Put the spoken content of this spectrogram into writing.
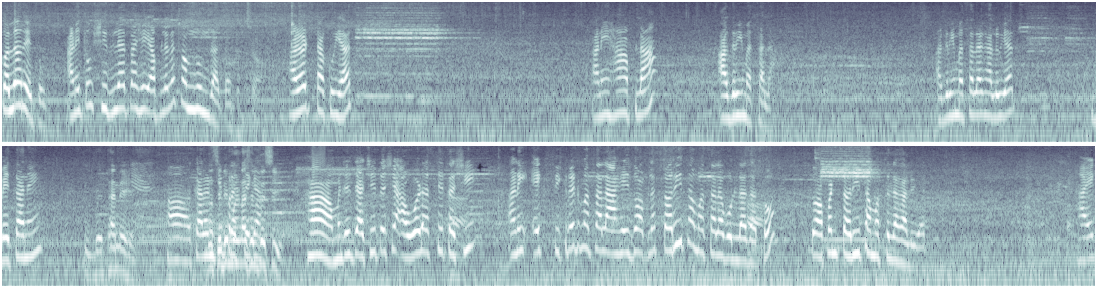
कलर येतो आणि तो शिजल्याचा हे आपल्याला समजून जातं. हळद टाकूयात. आणि हा आपला आगरी मसाला. आगरी मसाला घालूयात. बेताने. बेताने. हा कारण की प्रत्येका हा म्हणजे ज्याची तशी आवड असते तशी. आणि एक सिक्रेट मसाला आहे जो आपला तरीचा मसाला बोलला जातो. तो आपण तरीचा मसाला घालूयात. हा एक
